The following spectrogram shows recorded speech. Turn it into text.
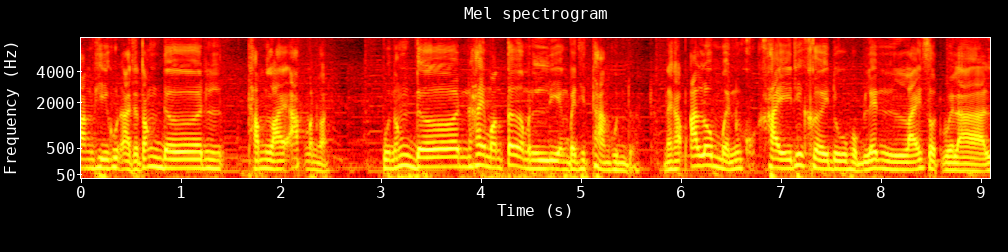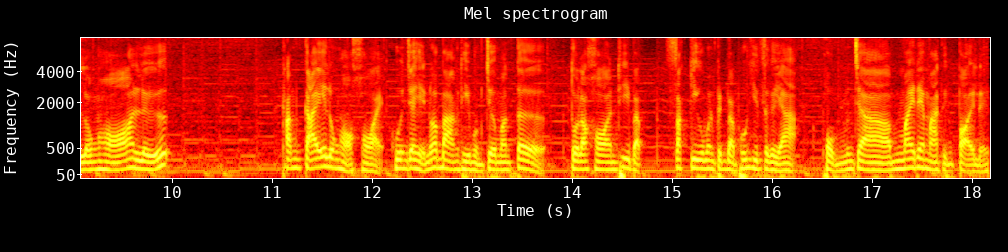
บางทีคุณอาจจะต้องเดินทำไลน์อัพมันก่อน คุณต้องเดินให้มอนเตอร์มันเลียงไปทิศทางคุณด้วยนะครับอารมณ์เหมือนใครที่เคยดูผมเล่นไลฟ์สดเวลาลงหอหรือ ทำไกด์ลงหอคอย คุณจะเห็นว่าบางทีผมเจอมอนเตอร์ ตัวละครที่แบบสกิลมันเป็นแบบพวกฮิสกยะ ผมจะไม่ได้มาถึงปล่อยเลย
